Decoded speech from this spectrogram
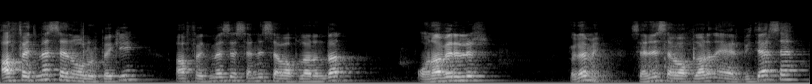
Affetmezse ne olur peki? Affetmezse senin sevaplarından ona verilir. Öyle mi? Senin sevapların eğer biterse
